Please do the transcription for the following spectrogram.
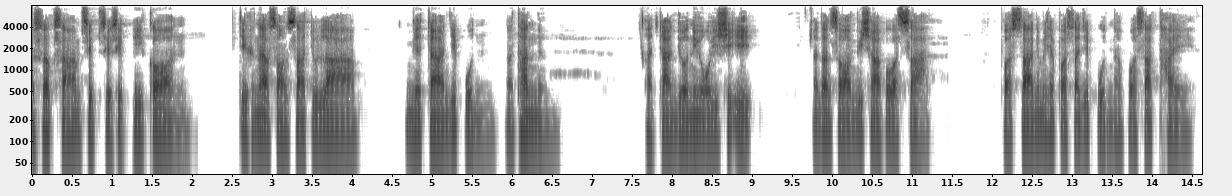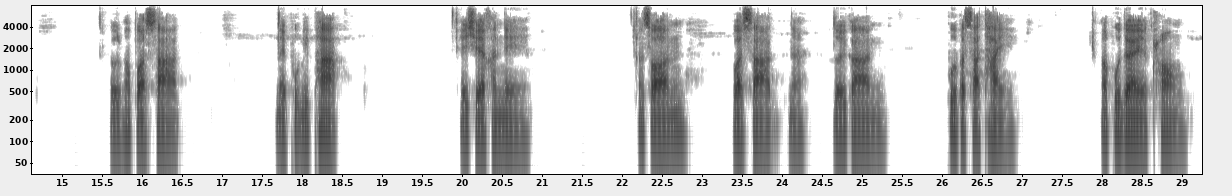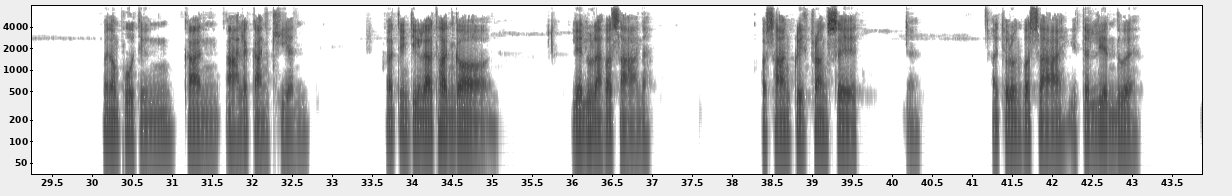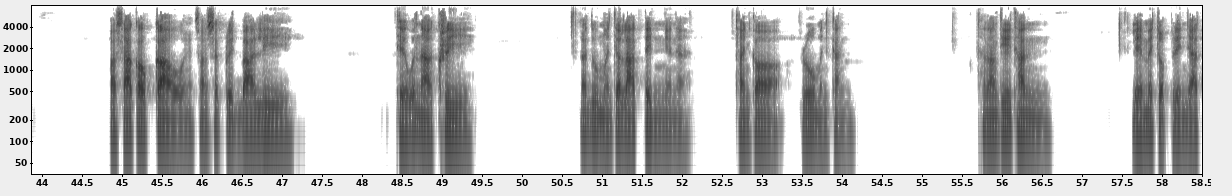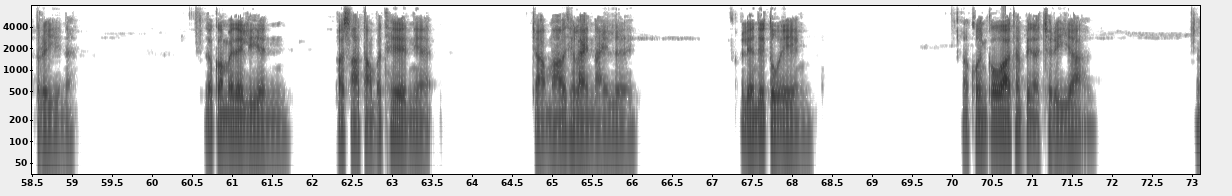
เมื่อสักสามสิบสี่สิบปีก่อน ที่คณะอักษรศาสตร์จุฬามีอาจารย์ญี่ปุ่นนะท่านหนึ่ง อาจารย์โยเนโอะ อิชิอิท่านสอนวิชาประวัติศาสตร์ ประวัติศาสตร์นี่ไม่ใช่ประวัติศาสตร์ญี่ปุ่นนะประวัติศาสตร์ไทยหรือพระประวัติศาสตร์ ในภูมิภาค เอเชียอาคเนย์ท่านสอนประวัติศาสตร์นะโดยการพูดภาษาไทยก็พูดได้คล่อง ไม่ต้องพูดถึงการอ่านและการเขียน แล้วจริง ๆ แล้วท่านก็เรียนรู้หลายภาษานะ ภาษาอังกฤษฝรั่งเศสนะอาจจะลงภาษาอิตาเลียนด้วย ภาษาเก่าๆสันสกฤตบาลี เทวนาครีแล้วดูเหมือนจะลาตินเนี่ยนะท่านก็รู้เหมือนกันทั้งที่ท่านเรียนไม่จบปริญญาตรีนะ แล้วก็ไม่ได้เรียนภาษาต่างประเทศเนี่ย จากมหาวิทยาลัยไหนเลย เรียนด้วยตัวเอง คนก็ว่าท่านเป็นอัจฉริยะ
